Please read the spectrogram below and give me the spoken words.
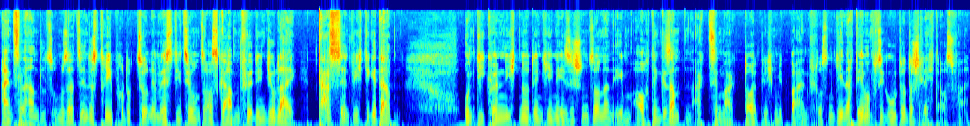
Einzelhandelsumsatz, Industrieproduktion, Investitionsausgaben für den Juli. Das sind wichtige Daten. Und die können nicht nur den chinesischen, sondern eben auch den gesamten Aktienmarkt deutlich mit beeinflussen, je nachdem, ob sie gut oder schlecht ausfallen.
